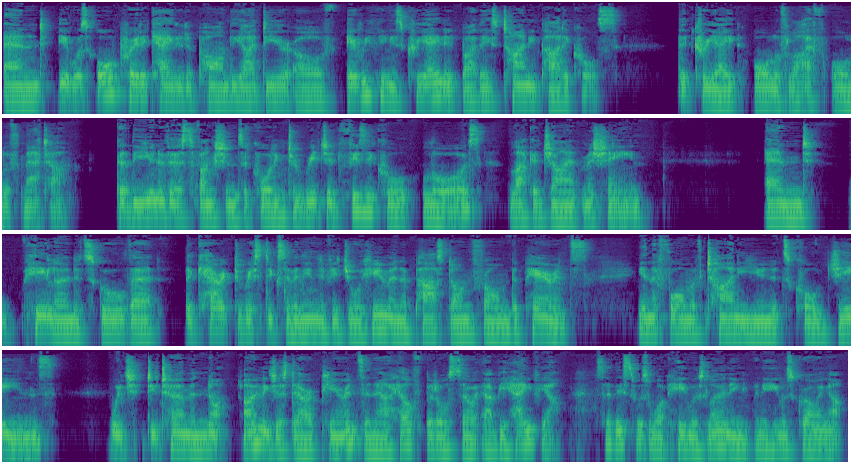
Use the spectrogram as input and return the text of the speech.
And it was all predicated upon the idea of everything is created by these tiny particles that create all of life, all of matter. That the universe functions according to rigid physical laws like a giant machine. And he learned at school that the characteristics of an individual human are passed on from the parents in the form of tiny units called genes, which determine not only just our appearance and our health, but also our behavior. So, this was what he was learning when he was growing up.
